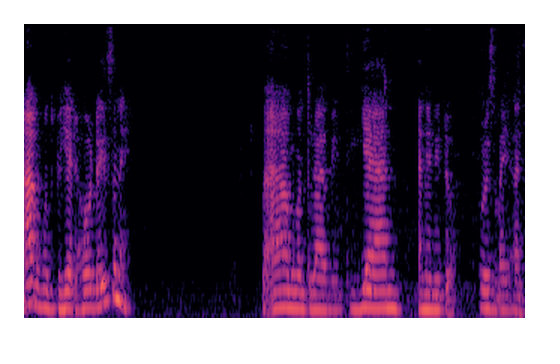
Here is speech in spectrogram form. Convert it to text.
I'm going to be at day, isn't it? But I'm going to have it yarn and then it. Where's my yarn?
